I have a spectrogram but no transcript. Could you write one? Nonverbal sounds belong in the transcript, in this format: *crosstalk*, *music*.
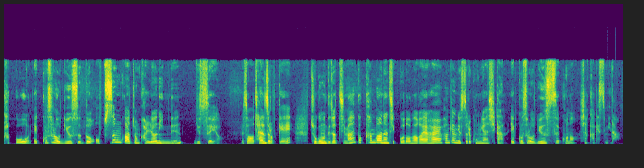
갖고 온 에코슬로우 뉴스도 없음과 좀 관련이 있는 뉴스예요. 그래서 자연스럽게 조금은 늦었지만 꼭 한 번은 짚고 넘어가야 할 환경 뉴스를 공유한 시간 에코슬로우 뉴스 코너 시작하겠습니다.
